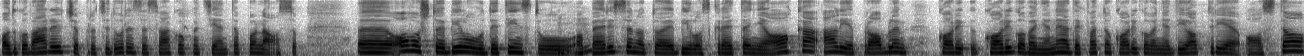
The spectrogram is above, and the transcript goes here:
odgovarajuća procedura za svakog pacijenta po naosob. E, ovo što je bilo u detinstvu mhm. operisano, to je bilo skretanje oka, ali je problem korigovanja, neadekvatno korigovanja dioptrije ostao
